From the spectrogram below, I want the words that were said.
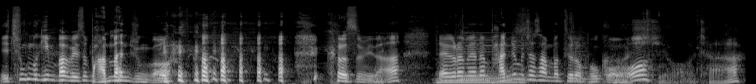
이 충무김밥에서 밥만 준 거. 그렇습니다. 자 그러면은 반주 묻혀서 한번 들어보고 그러시오. 자.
